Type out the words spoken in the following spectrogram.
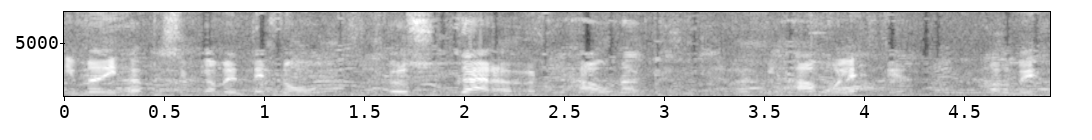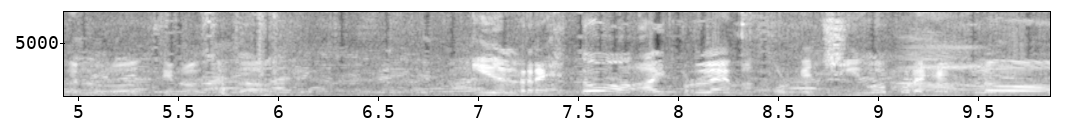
y me dijo específicamente no, pero su cara reflejaba una reflejaba molestia cuando me dijo que no que no aceptaba. Y del resto hay problemas, porque Chivo, por ejemplo,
